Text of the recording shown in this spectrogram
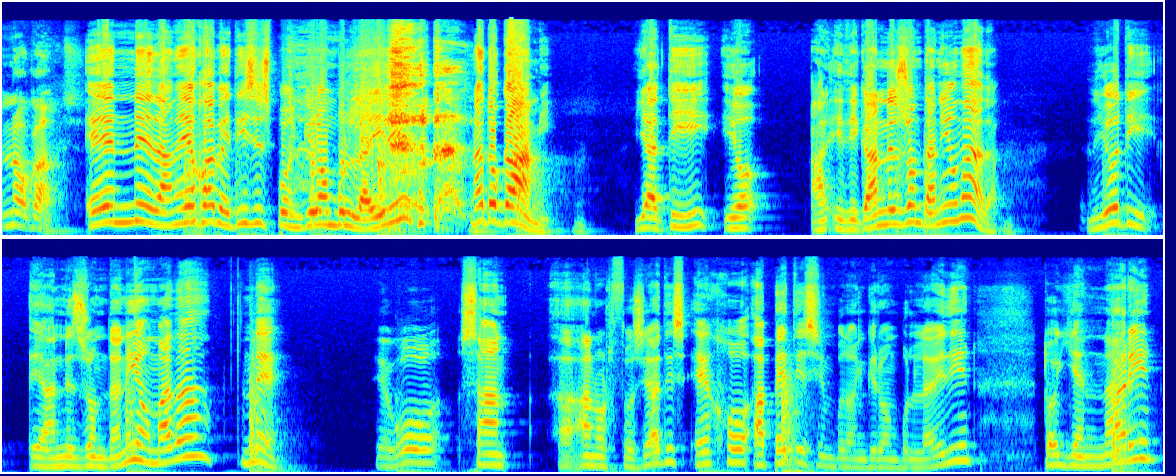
Να το κάνεις. ε, ναι, δαμέ, έχω απαιτήσεις που τον κύριο Μπουλαίδη να το κάνει. Γιατί, η ο- α- ειδικά αν είναι ζωντανή ομάδα. Διότι αν είναι ζωντανή ομάδα, ναι, εγώ σαν α, ανορθωσιάτης έχω απέτηση από τον κύριο Μπουλαίδη το Γενάρη,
